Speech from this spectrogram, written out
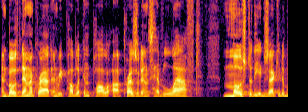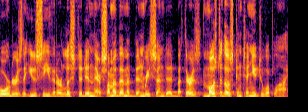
And both Democrat and Republican pol- uh, presidents have left most of the executive orders that you see that are listed in there, some of them have been rescinded, but there's, most of those continue to apply.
